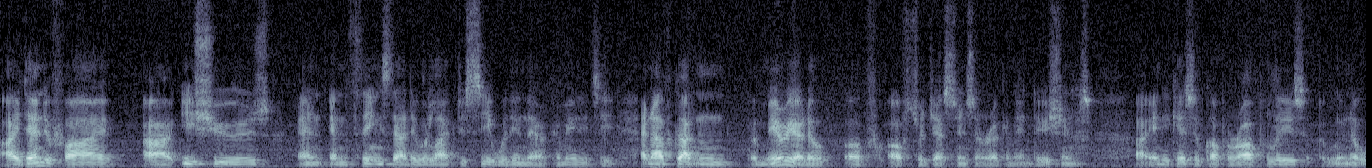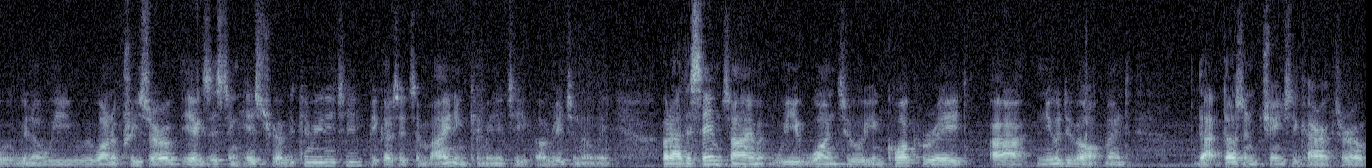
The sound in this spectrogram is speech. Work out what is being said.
identify uh, issues and, and things that they would like to see within their community. And I've gotten a myriad of, of, of suggestions and recommendations. Uh, in the case of Copperopolis, you know, you know, we, we want to preserve the existing history of the community because it's a mining community originally. But at the same time, we want to incorporate uh, new development that doesn't change the character of,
